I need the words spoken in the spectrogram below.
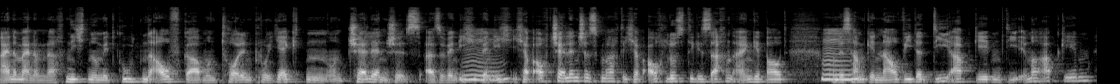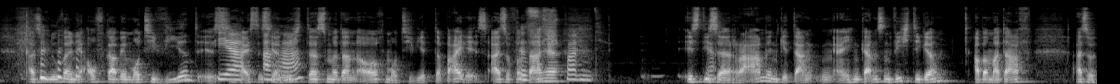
meiner Meinung nach, nicht nur mit guten Aufgaben und tollen Projekten und Challenges. Also wenn ich, mhm. wenn ich, ich habe auch Challenges gemacht, ich habe auch lustige Sachen eingebaut und es mhm. haben genau wieder die abgeben, die immer abgeben. Also nur weil eine Aufgabe motivierend ist, ja, heißt es aha. ja nicht, dass man dann auch motiviert dabei ist. Also von das daher ist dieser ja. Rahmengedanken eigentlich ein ganz wichtiger, aber man darf, also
